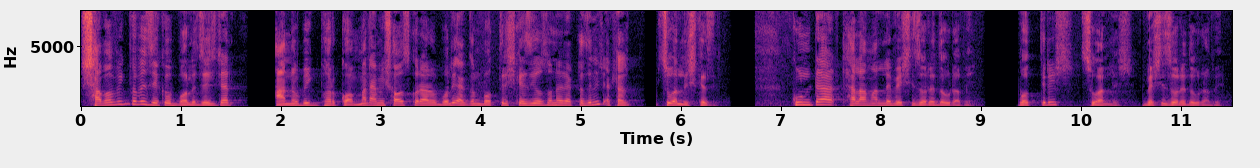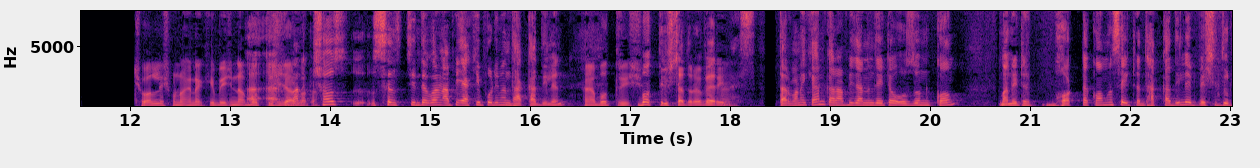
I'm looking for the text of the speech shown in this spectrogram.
স্বাভাবিকভাবে যে কেউ বলে যে যেটার আণবিক ভর কম মানে আমি সহজ করে আরও বলি একজন বত্রিশ কেজি ওজনের একটা জিনিস একটা চুয়াল্লিশ কেজি। কোনটা ঠেলা মারলে বেশি জোরে দৌড়াবে? বত্রিশ চুয়াল্লিশ বেশি জোরে দৌড়াবে। চুয়াল্লিশ মনে হয় নাকি? বেশি না বত্রিশ যাওয়ার মানে কথা। সহজ সেন্স চিন্তা করেন আপনি একই পরিমাণ ধাক্কা দিলেন। হ্যাঁ বত্রিশ। বত্রিশটা ধরে ভেরি নাইস তার মানে কেন? কারণ আপনি জানেন যে এটা ওজন কম মানে এটার ভরটা কম আছে এটা ধাক্কা দিলে বেশি দূর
